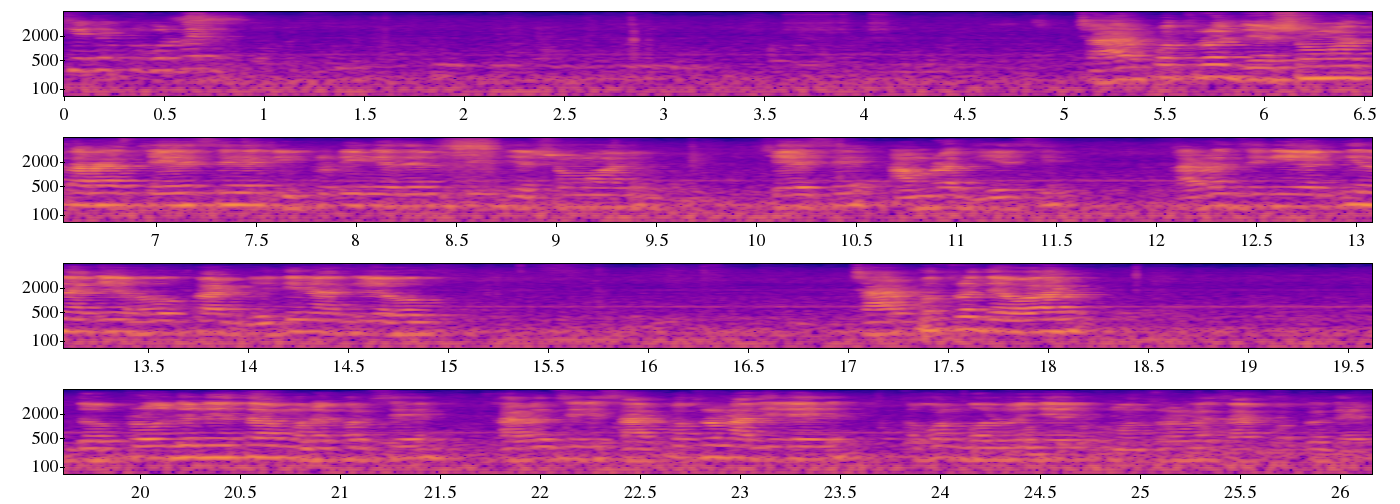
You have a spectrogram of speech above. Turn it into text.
সেটা একটু বলবেন? ছাড়পত্র যে সময় তারা চেয়েছে রিক্রুটিং এজেন্সি যে সময় চেয়েছে আমরা দিয়েছি। কারণ কি একদিন আগে হোক আর দুই দিন আগে হোক ছাড়পত্র দেওয়ার প্রয়োজনীয়তা মনে করছে। কারণ কি ছাড়পত্র না দিলে তখন বলবে যে মন্ত্রণালয় ছাড়পত্র দেয়।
